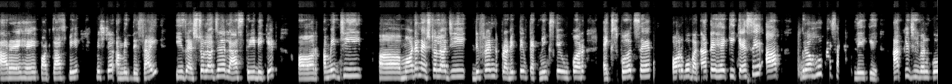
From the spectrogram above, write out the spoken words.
आ रहे हैं पॉडकास्ट पे mister Amit Desai. Is astrologer last three decade और Amit ji modern astrology different productive techniques के ऊपर एक्सपर्ट्स है। और वो बताते हैं कि कैसे आप ग्रहों का साथ लेके आपके जीवन को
